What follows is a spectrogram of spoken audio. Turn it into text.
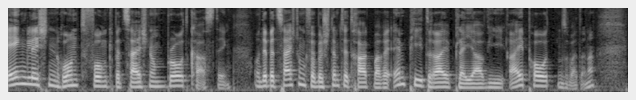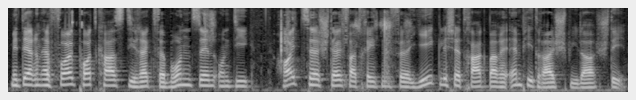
englischen Rundfunkbezeichnung Broadcasting und der Bezeichnung für bestimmte tragbare MP3-Player wie iPod und so weiter, ne? mit deren Erfolg Podcasts direkt verbunden sind und die heute stellvertretend für jegliche tragbare MP3-Spieler stehen.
